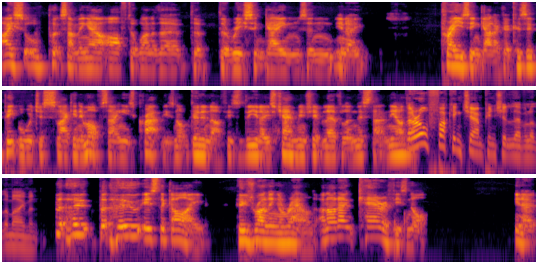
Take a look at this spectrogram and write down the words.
I sort of put something out after one of the the, the recent games, and you know, praising Gallagher because people were just slagging him off, saying he's crap, he's not good enough, he's you know, he's championship level, and this, that, and the other. They're all fucking championship level at the moment. But who? But who is the guy who's running around? And I don't care if he's not, you know,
